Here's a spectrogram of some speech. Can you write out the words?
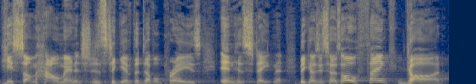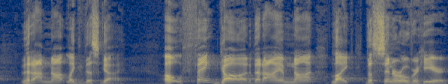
he somehow manages to give the devil praise in his statement because he says, Oh, thank God that I'm not like this guy. Oh, thank God that I am not like the sinner over here,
